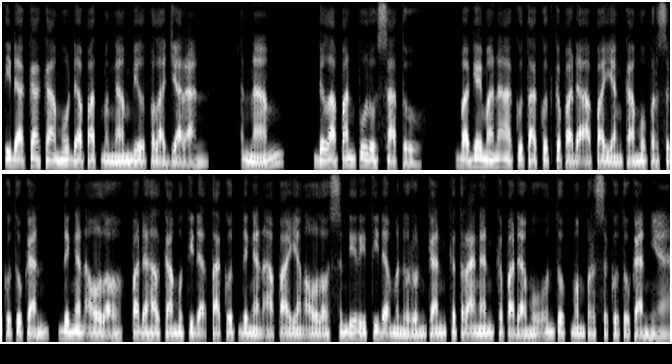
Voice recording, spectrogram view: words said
Tidakkah kamu dapat mengambil pelajaran? 6. 81. Bagaimana aku takut kepada apa yang kamu persekutukan dengan Allah, padahal kamu tidak takut dengan apa yang Allah sendiri tidak menurunkan keterangan kepadamu untuk mempersekutukannya.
